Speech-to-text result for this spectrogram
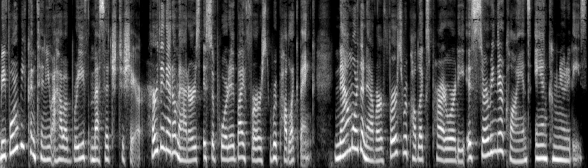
Before we continue, I have a brief message to share. Her Dinero Matters is supported by First Republic Bank. Now more than ever, First Republic's priority is serving their clients and communities.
